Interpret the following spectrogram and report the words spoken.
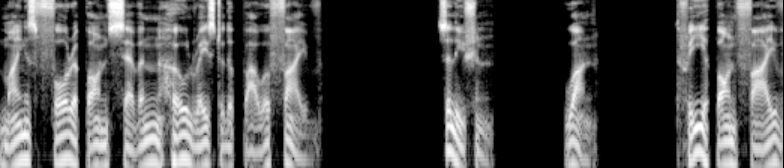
Minus 4 upon 7 whole raised to the power 5. Solution 1. 3 upon 5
